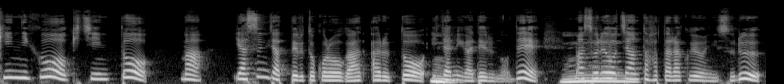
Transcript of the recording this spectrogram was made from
筋肉をきちんと、まあ、休んじゃってるところがあると痛みが出るので、まあそれをちゃんと。と働くようにする。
